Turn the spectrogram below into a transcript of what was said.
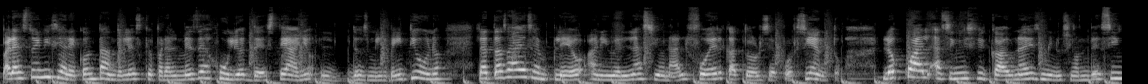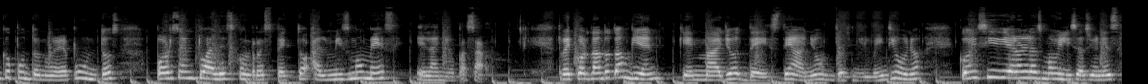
Para esto iniciaré contándoles que para el mes de julio de este año, el 2021, la tasa de desempleo a nivel nacional fue del 14%, lo cual ha significado una disminución de 5.9 puntos porcentuales con respecto al mismo mes el año pasado. Recordando también que en mayo de este año, 2021, coincidieron las movilizaciones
